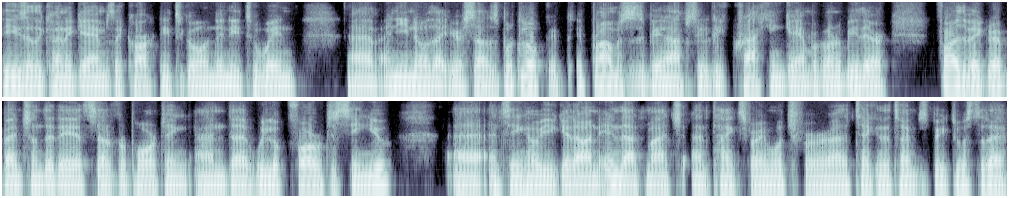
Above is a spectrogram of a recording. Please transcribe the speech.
these are the kind of games that Cork need to go and they need to win, um, and you know that yourselves. But look, it, it, promises to be an absolutely cracking game. We're going to be there for the Big Red Bench on the day itself, reporting, and uh, we look forward to seeing you uh, and seeing how you get on in that match. And thanks very much for uh, taking the time to speak to us today.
